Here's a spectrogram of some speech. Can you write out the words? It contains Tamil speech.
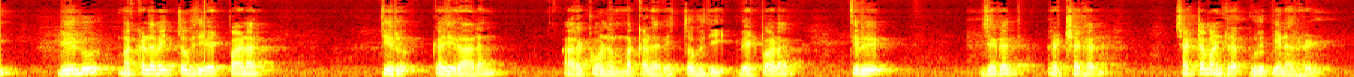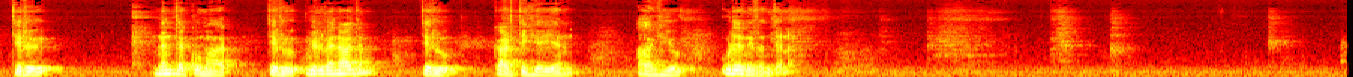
வேலூர் மக்களவைத் தொகுதி வேட்பாளர் திரு கதிரானந்த் அரக்கோணம் மக்களவைத் தொகுதி வேட்பாளர் திரு ஜெகத் ரட்சகன் சட்டமன்ற உறுப்பினர்கள் திரு நந்தகுமார் திரு வில்வநாதன் திரு கார்த்திகேயன் ஆகியோர் உடனிருந்தனர்.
